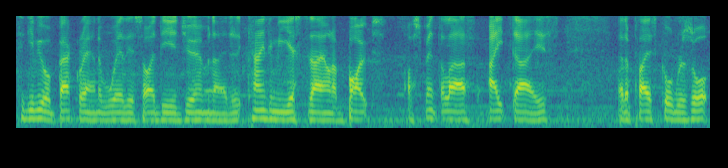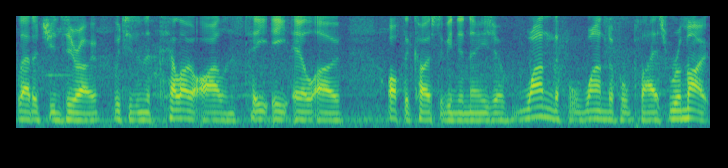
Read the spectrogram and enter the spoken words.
To give you a background of where this idea germinated, it came to me yesterday on a boat. I've spent the last eight days at a place called Resort Latitude Zero, which is in the Telo Islands, T E L O, off the coast of Indonesia. Wonderful, wonderful place, remote,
